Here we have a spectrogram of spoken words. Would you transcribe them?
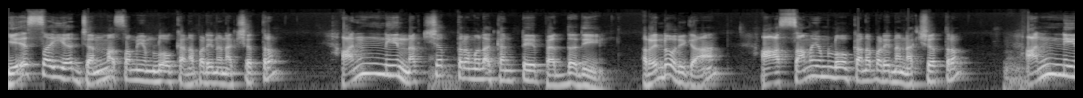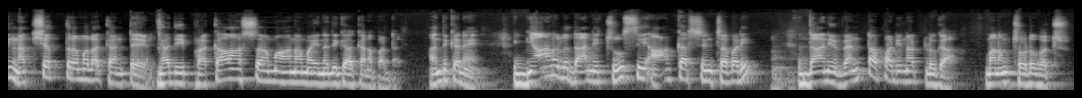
ఏసయ్య జన్మ సమయంలో కనపడిన నక్షత్రం అన్ని నక్షత్రముల కంటే పెద్దది. రెండవదిగా ఆ సమయంలో కనపడిన నక్షత్రం అన్ని నక్షత్రముల కంటే అది ప్రకాశమానమైనదిగా కనపడ్డది అందుకనే జ్ఞానులు దాన్ని చూసి ఆకర్షించబడి దాని వెంట పడినట్లుగా మనం చూడవచ్చు.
